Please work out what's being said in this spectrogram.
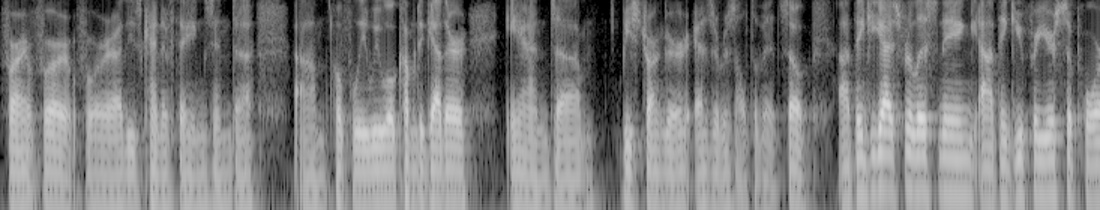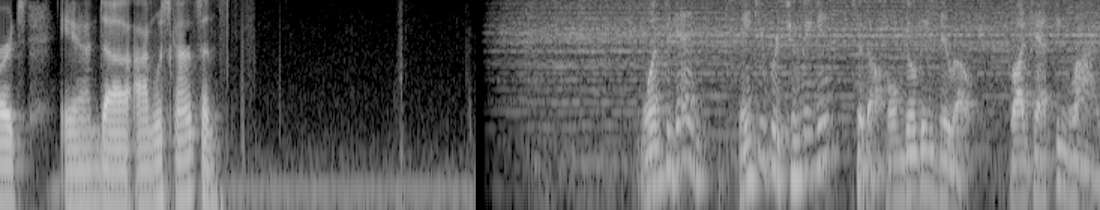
for for for uh, these kind of things. And uh, um, hopefully, we will come together and. Um, be stronger as a result of it. So, uh, thank you guys for listening. thank you for your support, and on Wisconsin. Once again, thank you for tuning in to the Home Building Hero broadcasting live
